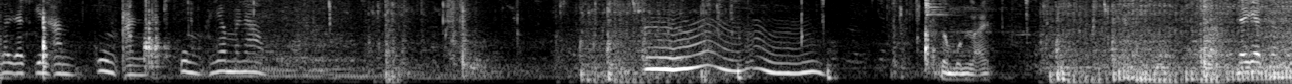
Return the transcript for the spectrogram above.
เราจะกินอันกุ้งอันกุ้งย่ำมะนาวอืมสมุนไพรเดี๋ยวจะทำ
